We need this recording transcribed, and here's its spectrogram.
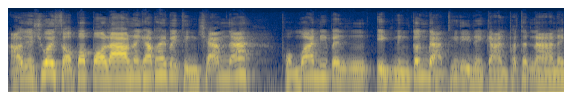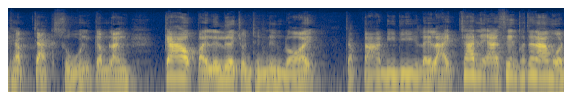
เอาจะช่วยสปปลาวนะครับ ให้ไปถึงแชมป์นะ ผมว่านี่เป็นอีกหนึ่งต้นแบบที่ดีในการพัฒนานะครับ จากศูนย์กำลังก้าวไปเรื่อยๆ จนถึง 100 จับตาดีๆ หลายๆชาติในอาเซียนพัฒนาหมด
